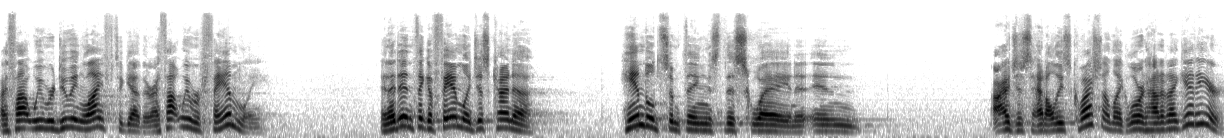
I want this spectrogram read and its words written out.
I thought we were doing life together. I thought we were family. And I didn't think a family just kind of handled some things this way. And, and I just had all these questions. I'm like, Lord, how did I get here?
